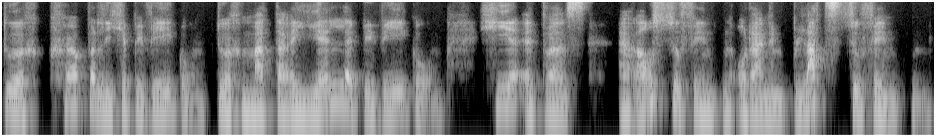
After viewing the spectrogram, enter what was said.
durch körperliche Bewegung, durch materielle Bewegung hier etwas herauszufinden oder einen Platz zu finden,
